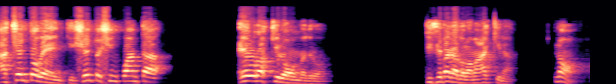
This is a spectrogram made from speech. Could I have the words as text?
a 120, 150 euro a chilometro, ti sei pagato la macchina? No.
